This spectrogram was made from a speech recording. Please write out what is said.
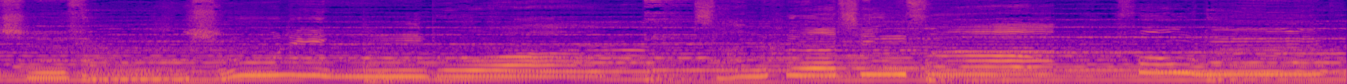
是复树林多。三河景色，风雨忽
